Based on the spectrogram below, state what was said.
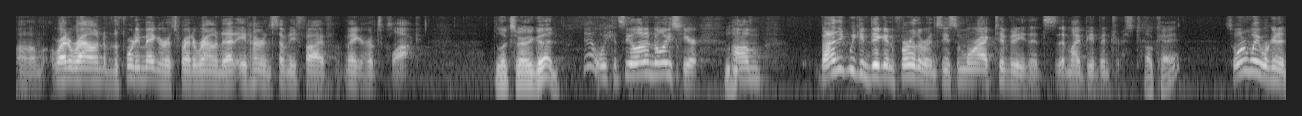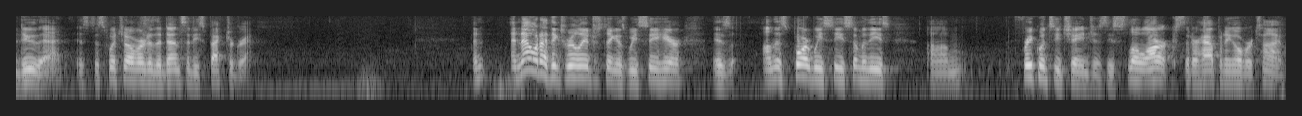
um, right around of the 40 megahertz, right around that 875 megahertz clock. Looks very good. Yeah, we can see a lot of noise here. Um, but I think we can dig in further and see some more activity that's, that might be of interest. Okay. So one way we're going to do that is to switch over to the density spectrogram. And, and now what I think is really interesting is we see here is on this board we see some of these um, frequency changes, these slow arcs that are happening over time.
